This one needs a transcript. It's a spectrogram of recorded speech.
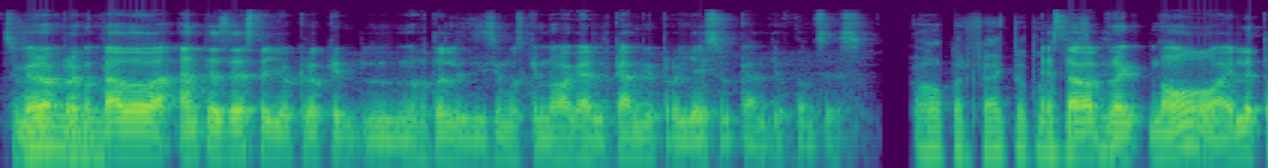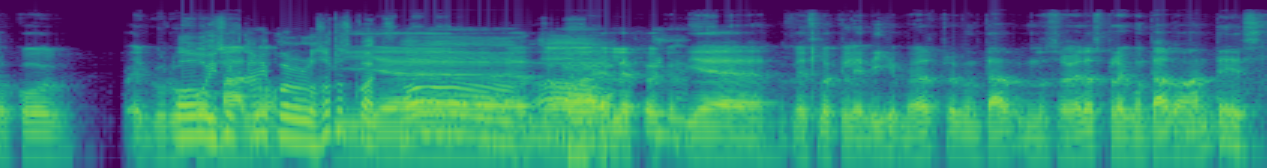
si me hubiera Mm. preguntado antes de esto, yo creo que nosotros les decimos que no haga el cambio, pero ya hizo el cambio, entonces. oh, perfecto. entonces, Estaba sí. no, a él le tocó el grupo Oh, hizo el malo. cambio con los otros cuatro. Yeah, Oh, no, oh, a él le fue yeah, es lo que le dije, me hubieras preguntado, nos hubieras preguntado antes.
